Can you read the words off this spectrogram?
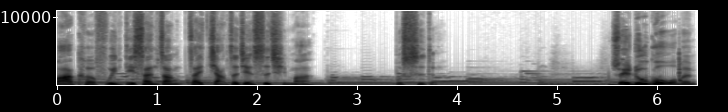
马可福音第三章在讲这件事情吗？不是的。所以，如果我们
